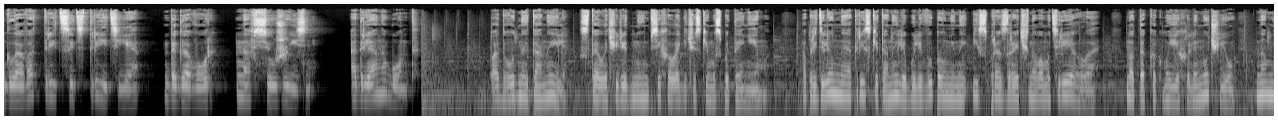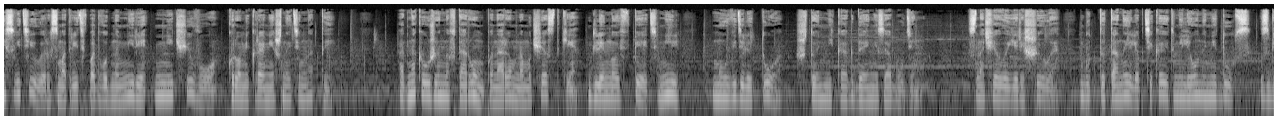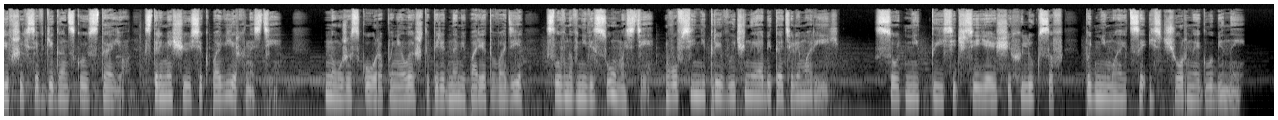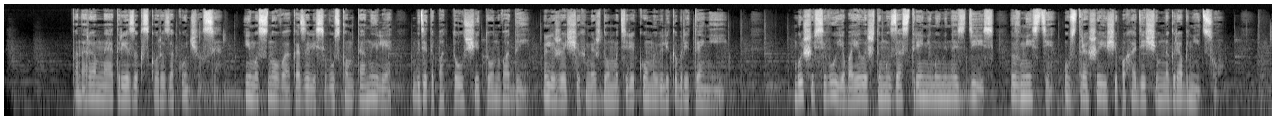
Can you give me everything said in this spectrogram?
Глава 33. Договор на всю жизнь. Адриана Бонд. Подводный тоннель стал очередным психологическим испытанием. Определенные отрезки тоннеля были выполнены из прозрачного материала, но так как мы ехали ночью, нам не светило рассмотреть в подводном мире ничего, кроме кромешной темноты. Однако уже на втором панорамном участке, длиной в 5 миль, мы увидели то, что никогда не забудем. Сначала я решила, будто тоннель обтекают миллионы медуз, сбившихся в гигантскую стаю, стремящуюся к поверхности. Но уже скоро поняла, что перед нами парят в воде, словно в невесомости, вовсе непривычные обитатели морей. Сотни тысяч сияющих люксов поднимаются из черной глубины. Панорамный отрезок скоро закончился, и мы снова оказались в узком тоннеле, где-то под толщей тон воды, лежащих между материком и Великобританией. Больше всего я боялась, что мы застрянем именно здесь, вместе, устрашающе походящим на гробницу.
